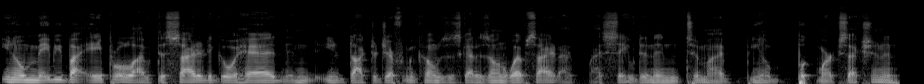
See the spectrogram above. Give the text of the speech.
you know maybe by April I've decided to go ahead and you know Dr. Jeffrey McCombs has got his own website. I, I saved it into my you know bookmark section and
